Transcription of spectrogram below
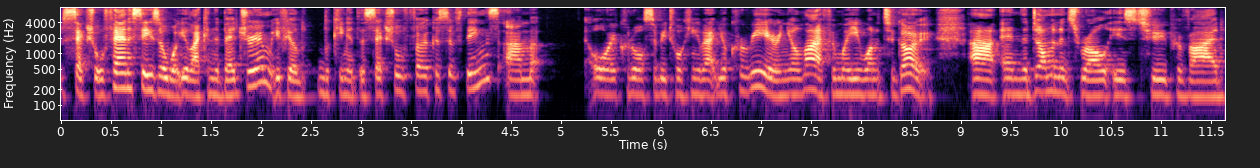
sexual fantasies or what you like in the bedroom, if you're looking at the sexual focus of things. Um, or it could also be talking about your career and your life and where you want it to go. Uh, and the dominance role is to provide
